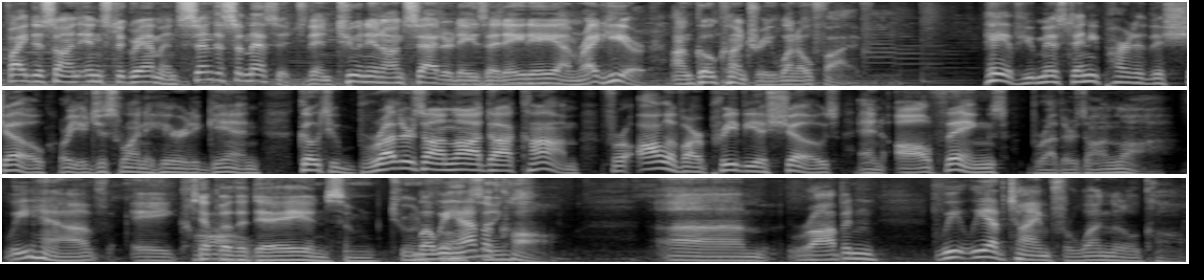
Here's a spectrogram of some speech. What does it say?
Find us on Instagram and send us a message. Then tune in on Saturdays at 8 a.m. right here on Go Country 105. Hey, if you missed any part of this show or you just want to hear it again, go to brothersonlaw.com for all of our previous shows and all things Brothers on Law. We have a call. Tip of the day and some true and Well, we have things. a call. Um, Robin, we, we have time for one little call.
